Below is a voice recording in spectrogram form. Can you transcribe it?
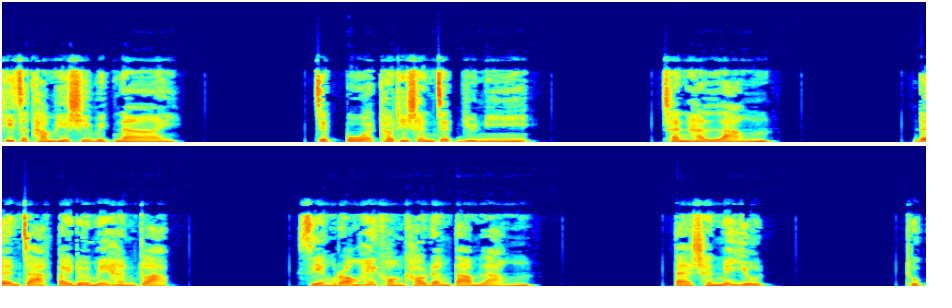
ที่จะทำให้ชีวิตนาย เจ็บปวดเท่าที่ฉันเจ็บอยู่นี้ ฉันหันหลัง เดินจากไปโดยไม่หันกลับ เสียงร้องไห้ของเขาดังตามหลัง แต่ฉันไม่หยุด ทุก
